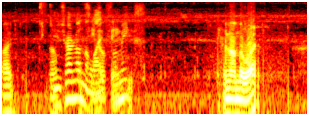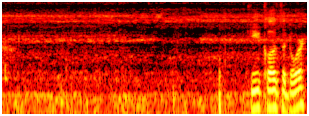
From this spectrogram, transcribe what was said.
side? Can you turn on the light no for me? fingies. Turn on the what? Can you close the door?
